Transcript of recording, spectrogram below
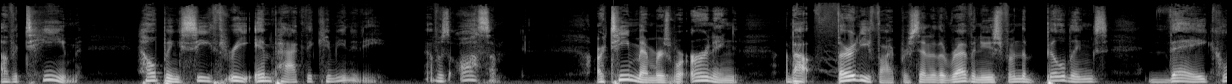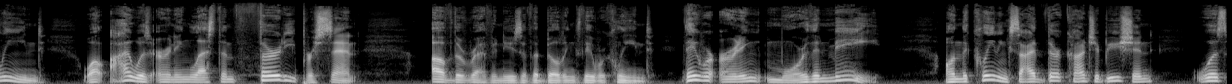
of a team helping C3 impact the community. That was awesome. Our team members were earning about 35% of the revenues from the buildings they cleaned, while I was earning less than 30% of the revenues of the buildings they were cleaned. They were earning more than me. On the cleaning side, their contribution was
